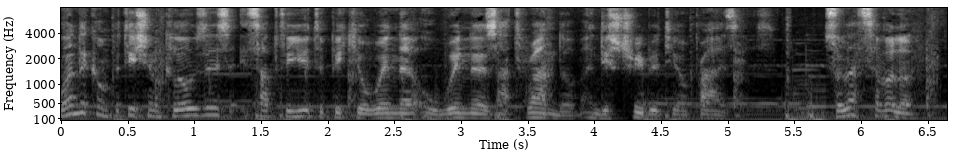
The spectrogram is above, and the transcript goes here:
When the competition closes, it's up to you to pick your winner or winners at random and distribute your prizes. So let's have a look.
